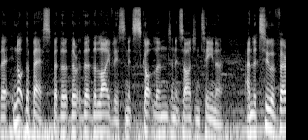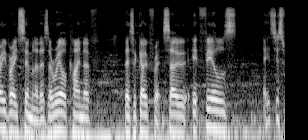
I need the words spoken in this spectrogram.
that not the best, but the the, the, the liveliest, and it's Scotland and it's Argentina, and the two are very very similar. There's a real kind of there's a go for it. So it feels it's just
